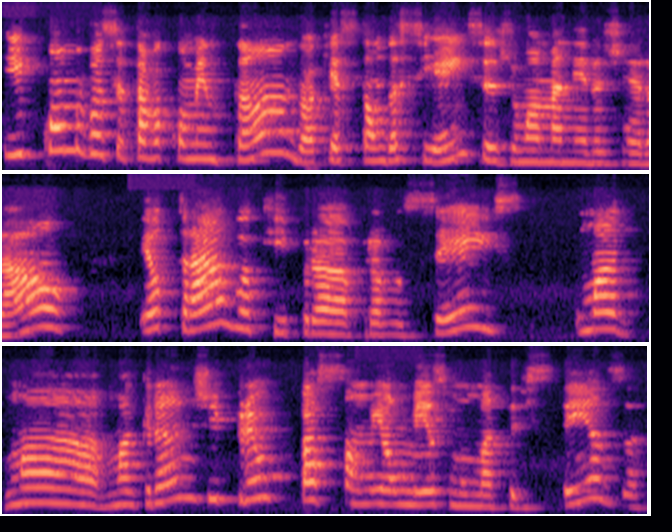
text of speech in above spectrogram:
E como você estava comentando a questão das ciências de uma maneira geral, eu trago aqui para vocês uma, uma, uma grande preocupação e ao mesmo uma tristeza,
